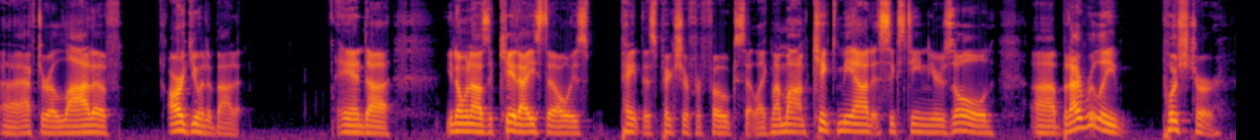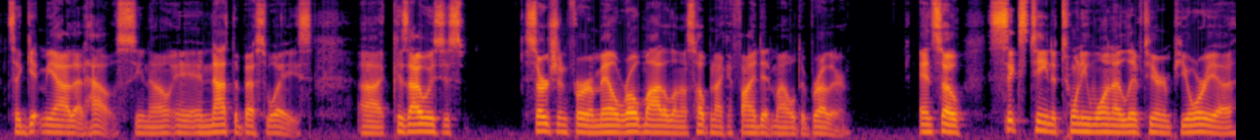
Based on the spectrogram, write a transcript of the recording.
uh, after a lot of arguing about it. And, uh, you know, when I was a kid, I used to always paint this picture for folks that like my mom kicked me out at 16 years old, uh, but I really pushed her to get me out of that house, you know, and, not the best ways, because uh, I was just searching for a male role model and I was hoping I could find it in my older brother. And so 16 to 21, I lived here in Peoria,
